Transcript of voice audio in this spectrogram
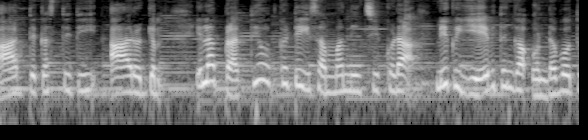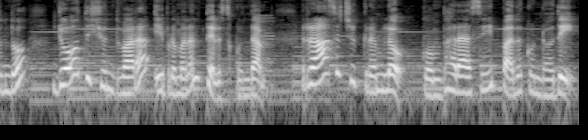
ఆర్థిక స్థితి ఆరోగ్యం ఇలా ప్రతి ఒక్కటి సంబంధించి కూడా మీకు ఏ విధంగా ఉండబోతుందో జ్యోతిష్యం ద్వారా ఇప్పుడు మనం తెలుసుకుందాం. రాశి చక్రంలో కుంభరాశి పదకొండవది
